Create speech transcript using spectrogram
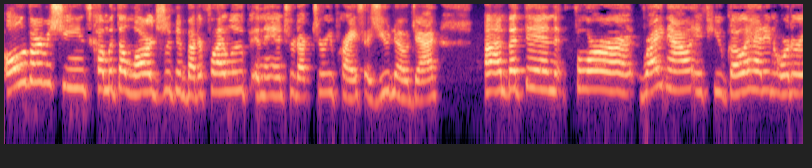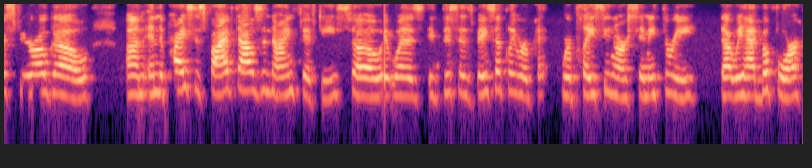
all of our machines come with a large loop and butterfly loop in the introductory price, as you know, Dad. Um, but then for right now, if you go ahead and order a Spiro Go, um, and the price is five thousand nine fifty, so it was. It, this is basically re replacing our Semi three that we had before.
